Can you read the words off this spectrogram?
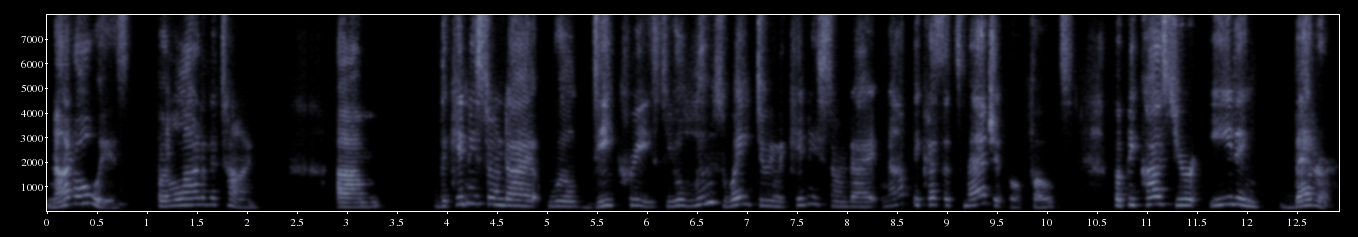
not always, but a lot of the time. Um, the kidney stone diet will decrease. You'll lose weight doing the kidney stone diet, not because it's magical, folks, but because you're eating better.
